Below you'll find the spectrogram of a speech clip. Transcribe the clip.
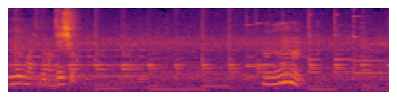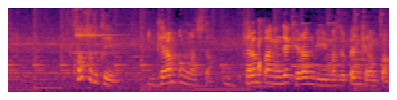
우유 맛이. 모찌슈 음 커스터드 크림 음. 계란빵 맛이다 음. 계란빵인데 계란 비빔 맛을 뺀 계란빵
